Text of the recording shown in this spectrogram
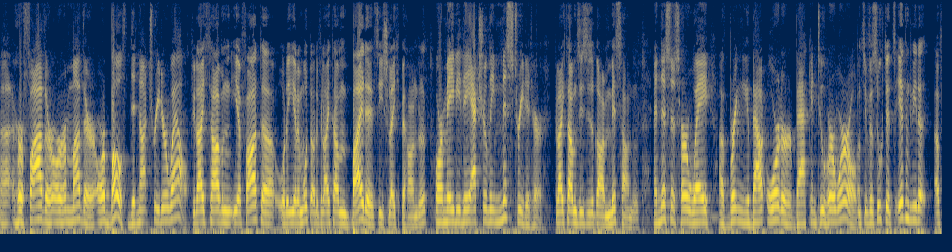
Uh, her father or her mother or both did not treat her well. Vielleicht haben ihr Vater oder ihre Mutter oder vielleicht haben beide sie schlecht behandelt. Or maybe they actually mistreated her. Vielleicht haben sie sie sogar misshandelt. And this is her way of bringing about order back into her world. Und sie versucht jetzt irgendwie auf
